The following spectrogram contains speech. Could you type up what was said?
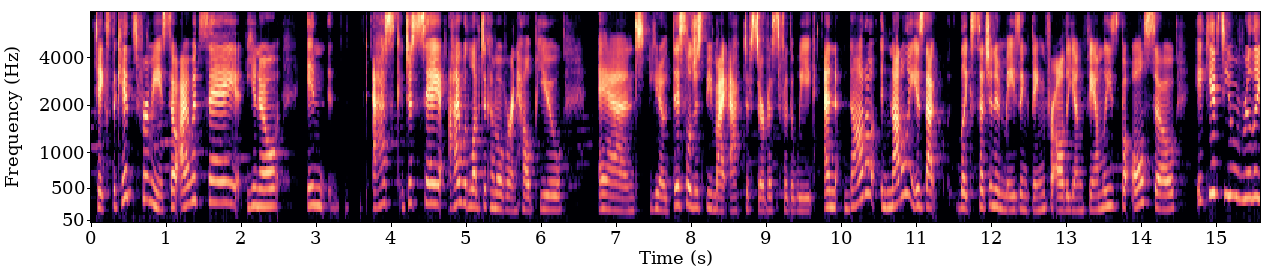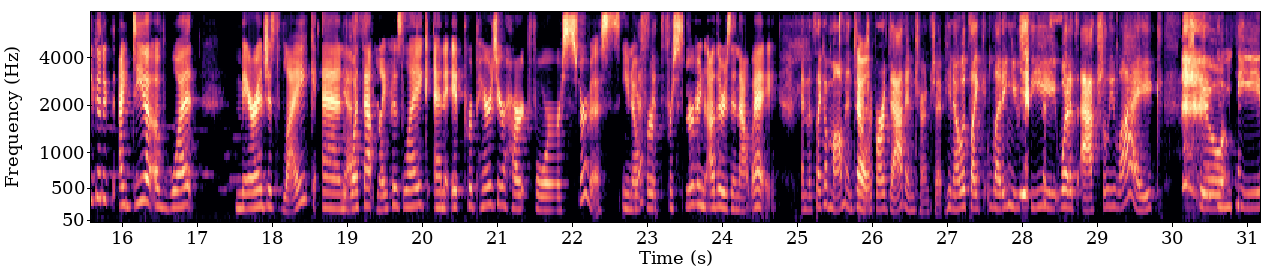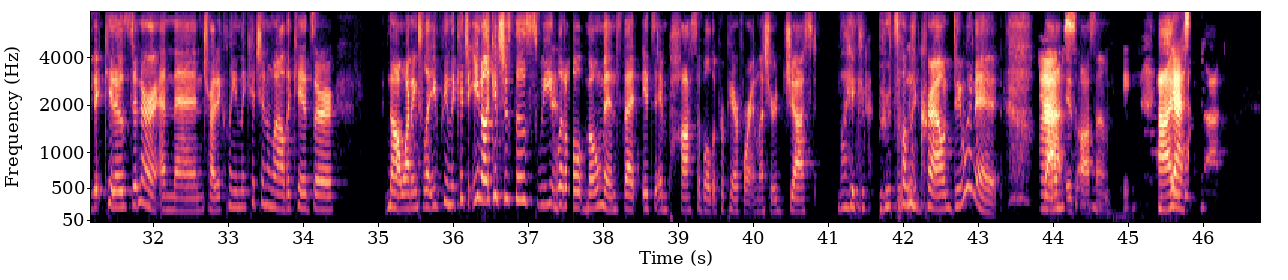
takes the kids for me. So I would say, you know, in ask just say I would love to come over and help you and you know this will just be my active service for the week and not not only is that like such an amazing thing for all the young families but also it gives you a really good idea of what marriage is like and Yes. what that life is like and it prepares your heart for service you know Yes, for for serving others in that way And it's like a mom internship or a dad internship. You know, it's like letting you see what it's actually like to Yes. feed kiddos dinner and then try to clean the kitchen while the kids are not wanting to let you clean the kitchen. You know, like it's just those sweet little moments that it's impossible to prepare for unless you're just like boots on the ground doing it. That is awesome. I Yes.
